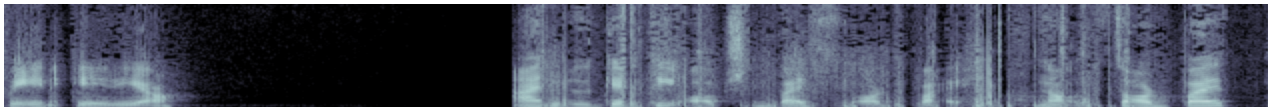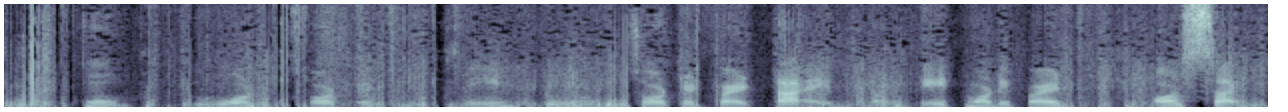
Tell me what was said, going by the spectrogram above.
pane area and you'll get the option by sort by now sort by whom you want to sort it with name you want to sort it by time by date modified or size.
